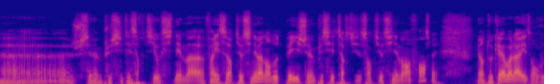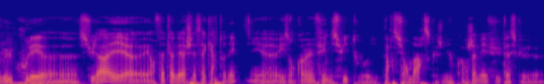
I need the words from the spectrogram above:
Euh, je sais même plus s'il était sorti au cinéma. Enfin, il est sorti au cinéma dans d'autres pays. Je sais même plus s'il est sorti, sorti au cinéma en France. Mais, mais en tout cas, voilà, ils ont voulu le couler celui-là et, et, en fait, la VHS a cartonné. Et ils ont quand même fait une suite où il part sur Mars que je n'ai encore jamais vu parce que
